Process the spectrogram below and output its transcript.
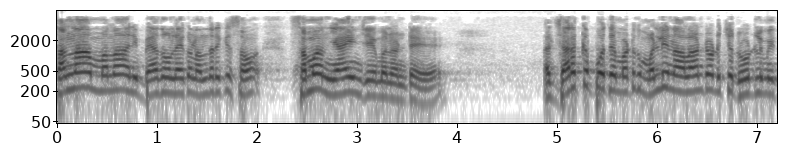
తన్నా మన అని భేదం లేకుండా అందరికీ సమ- న్యాయం చేయమని అంటే అది జరగకపోతే మటుకు మళ్ళీ నా లాంటి వాడు వచ్చి రోడ్ల మీద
